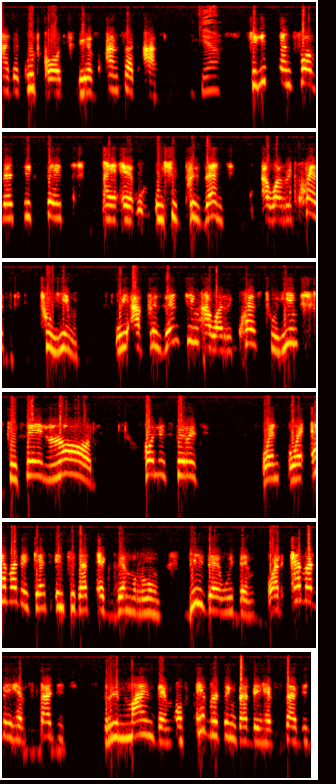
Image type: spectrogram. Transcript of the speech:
are the good God. You have answered us. Yeah. Philippians 4 verse 6 says Eh, we should present our request to Him. We are presenting our request to Him to say, Lord, Holy Spirit, when wherever they get into that exam room, be there with them. Whatever they have studied, remind them of everything that they have studied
